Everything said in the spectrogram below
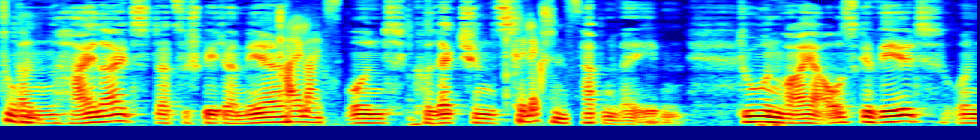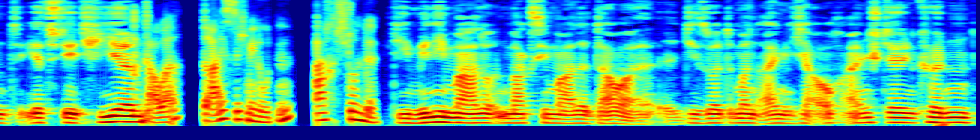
Touren. dann Highlights, dazu später mehr. Highlights. Und Collections, Collections. hatten wir eben. Touren war ja ausgewählt und jetzt steht hier Dauer 30 Minuten, 8 Stunden. die minimale und maximale Dauer. Die sollte man eigentlich ja auch einstellen können,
